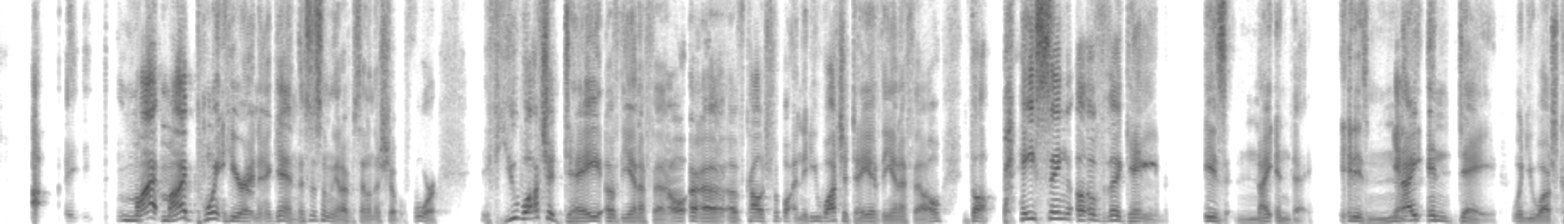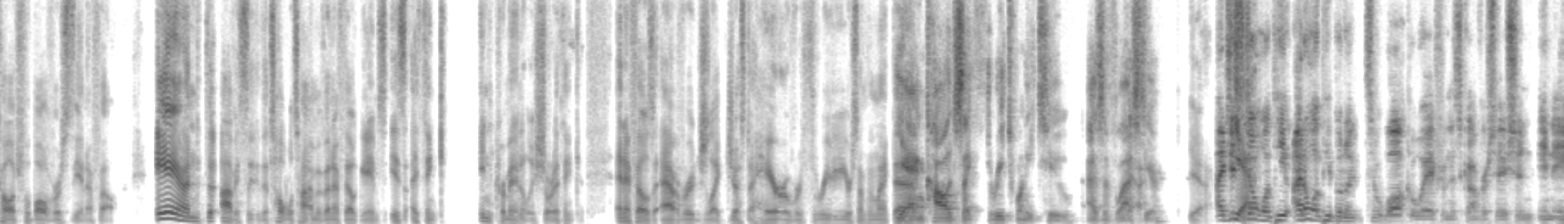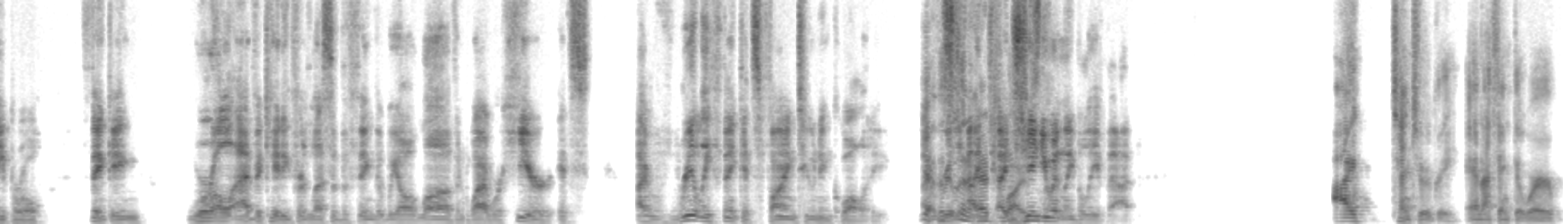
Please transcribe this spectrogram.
my my point here, and again, this is something that I've said on the show before. If you watch a day of the NFL uh, of college football, and then you watch a day of the NFL, the pacing of the game is night and day. It is yeah. night and day when you watch college football versus the NFL. And the, obviously, the total time of NFL games is, I think, incrementally short. I think NFL's average like just a hair over three or something like that. Yeah, and college is like 322 as of last Yeah. year. yeah. I just Yeah. don't want people. I don't want people to to walk away from this conversation in April thinking we're all advocating for less of the thing that we all love and why we're here. It's. I really think it's fine tuning quality. Yeah, I this is really, an I, I edgewise genuinely believe that. I tend to agree. And I think that we're,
